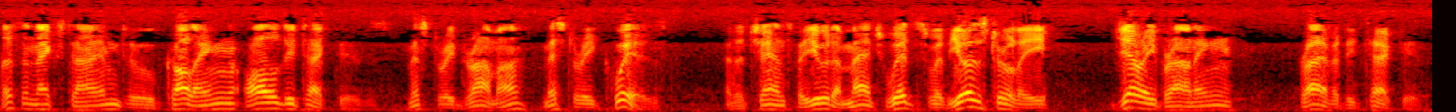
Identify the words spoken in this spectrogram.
Listen next time to Calling All Detectives, mystery drama, mystery quiz, and a chance for you to match wits with yours truly, Jerry Browning, private detective.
